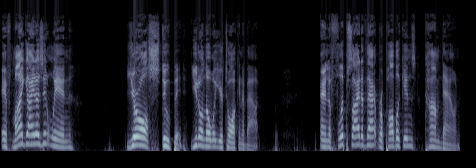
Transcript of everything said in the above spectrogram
if my guy doesn't win, you're all stupid. You don't know what you're talking about. And the flip side of that, Republicans, calm down.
